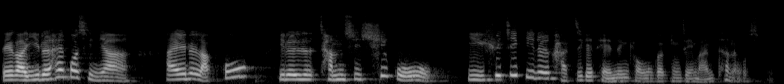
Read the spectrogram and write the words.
내가 일을 할 것이냐, 아이를 낳고 일을 잠시 쉬고 이 휴직일을 가지게 되는 경우가 굉장히 많다는 것입니다.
